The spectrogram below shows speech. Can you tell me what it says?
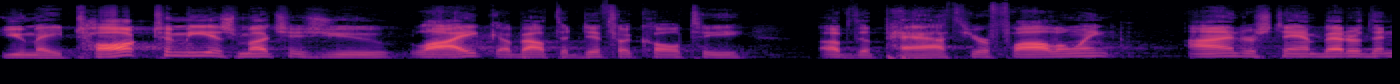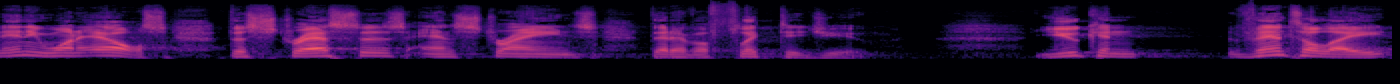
You may talk to me as much as you like about the difficulty of the path you're following. I understand better than anyone else the stresses and strains that have afflicted you. You can ventilate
